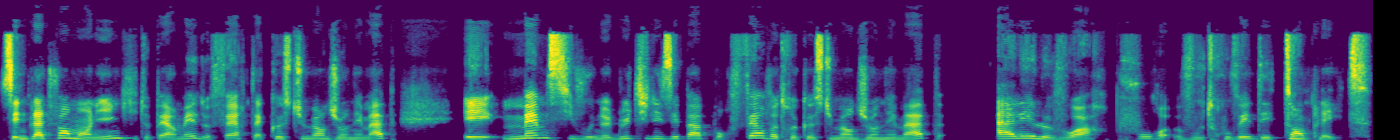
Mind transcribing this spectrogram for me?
C'est une plateforme en ligne qui te permet de faire ta Customer Journey Map. Et même si vous ne l'utilisez pas pour faire votre Customer Journey Map, allez le voir pour vous trouver des templates.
